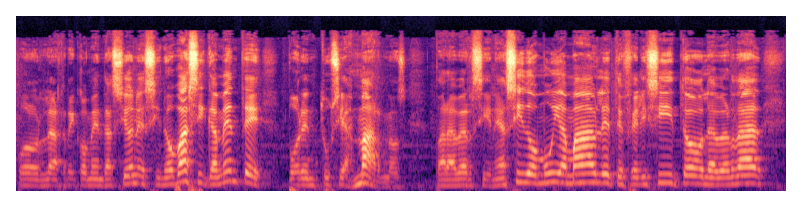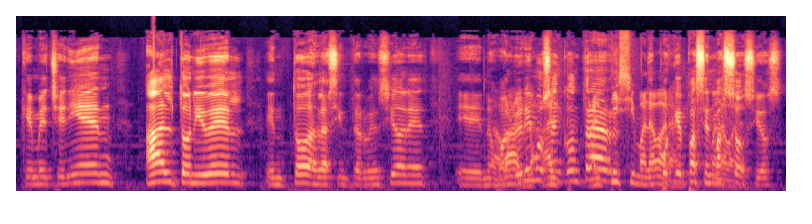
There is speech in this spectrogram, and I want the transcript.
por las recomendaciones, sino básicamente por entusiasmarnos para ver cine. Ha sido muy amable, te felicito, la verdad que Mechenien, alto nivel en todas las intervenciones. Eh, nos volveremos a encontrar después que pasen más socios.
